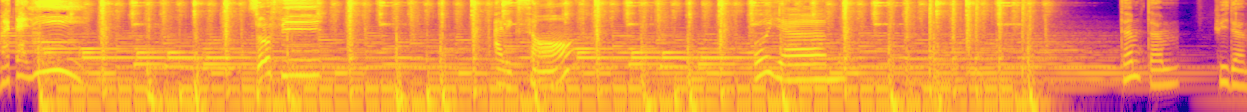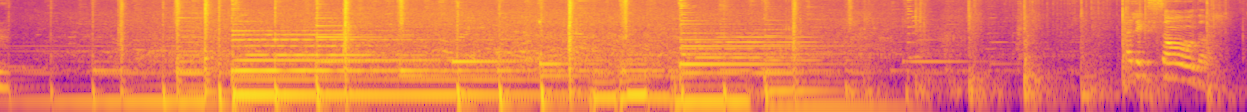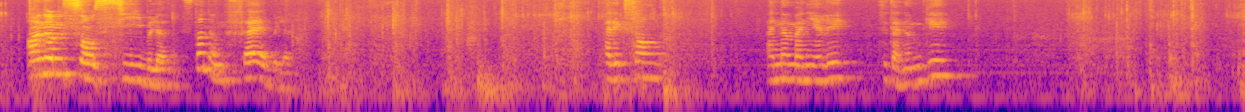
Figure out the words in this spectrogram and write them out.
Nathalie Sophie Alexandre Oyam Tam Tam, puis Dame. Alexandre, un homme sensible, c'est un homme faible. Alexandre, un homme maniéré, c'est un homme gai.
